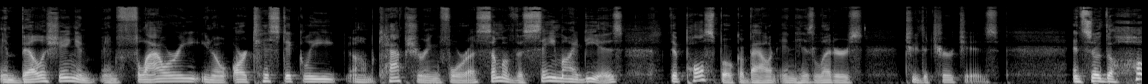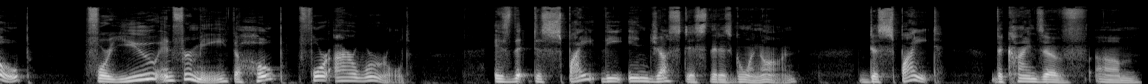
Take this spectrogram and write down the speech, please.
embellishing and, and flowery, you know, artistically um, capturing for us some of the same ideas that Paul spoke about in his letters to the churches. And so the hope for you and for me, the hope for our world, is that despite the injustice that is going on, despite the kinds of um,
